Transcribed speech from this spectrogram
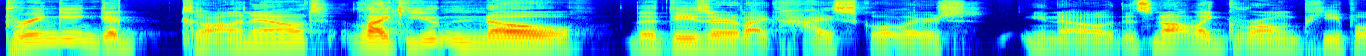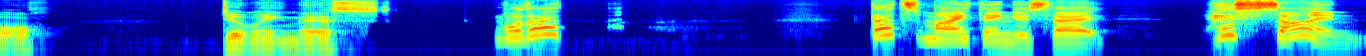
bringing a gun out like you know that these are like high schoolers. You know it's not like grown people doing this. Well, that that's my thing is that his son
